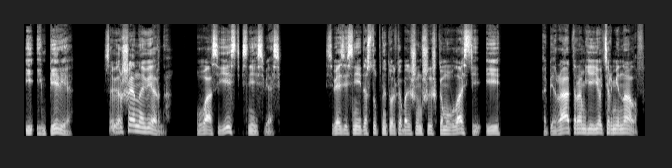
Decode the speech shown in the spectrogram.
И империя? Совершенно верно. У вас есть с ней связь? Связи с ней доступны только большим шишкам у власти и операторам ее терминалов.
